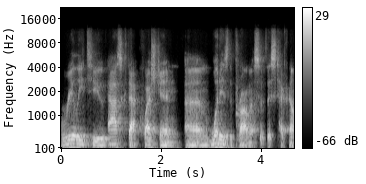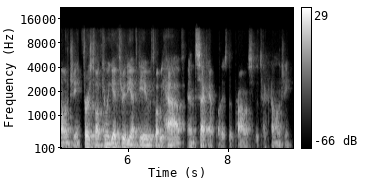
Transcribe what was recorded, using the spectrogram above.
really to ask that question um, what is the promise of this technology first of all can we get through the fda with what we have and second what is the promise of the technology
